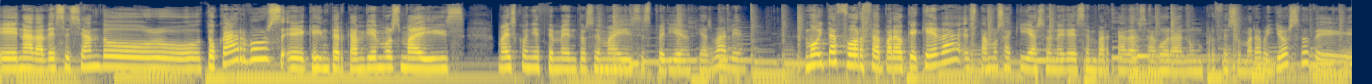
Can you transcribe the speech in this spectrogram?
E eh, nada, desexando tocarvos e eh, que intercambiemos máis máis coñecementos e máis experiencias, vale? moita forza para o que queda. Estamos aquí as onegues embarcadas agora nun proceso maravilloso de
